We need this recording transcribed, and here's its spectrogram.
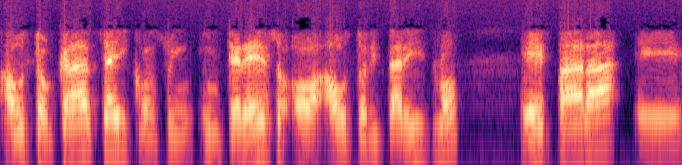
autocracia y con su in- interés o autoritarismo eh, para eh,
